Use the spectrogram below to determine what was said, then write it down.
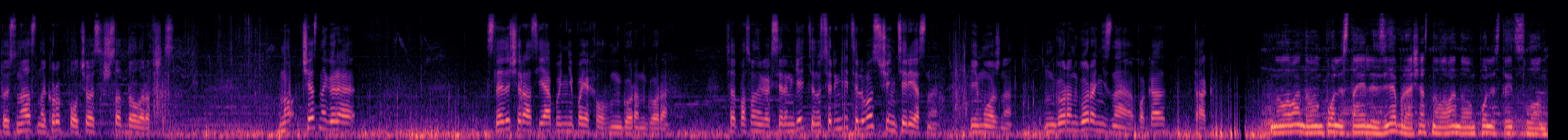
То есть у нас на круг получилось 600 долларов сейчас. Но, честно говоря, в следующий раз я бы не поехал в Нгорангора. Сейчас посмотрим, как Серенгетти. Но Серенгетти в любом случае интересно и можно. Нгорангора не знаю, пока так. На лавандовом поле стояли зебры, а сейчас на лавандовом поле стоит слон.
